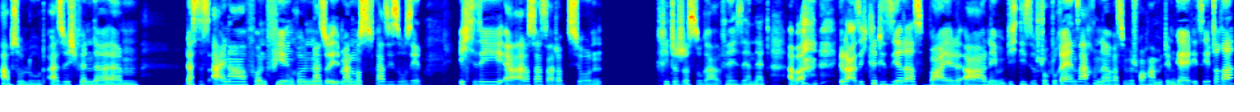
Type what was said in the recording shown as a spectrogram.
Absolut. Also ich finde, ähm, das ist einer von vielen Gründen. Also man muss es quasi so sehen. Ich sehe äh, Adoption kritisch ist sogar, finde ich sehr nett. Aber genau, also ich kritisiere das, weil A, nämlich diese strukturellen Sachen, ne, was wir besprochen haben mit dem Geld etc.,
